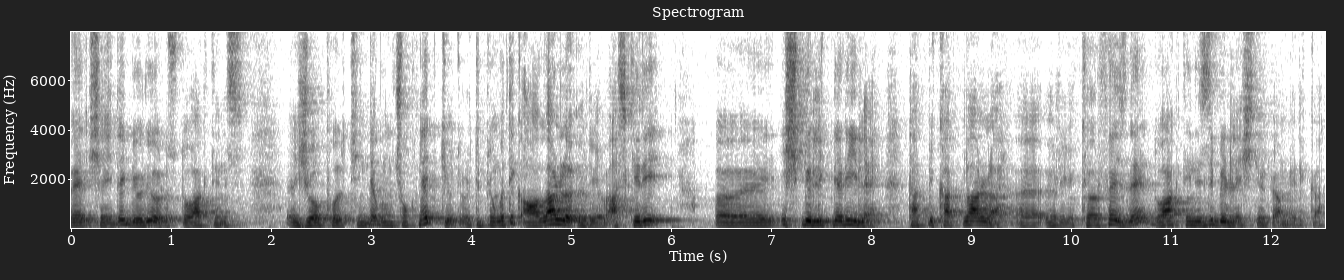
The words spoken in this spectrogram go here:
ve şeyde görüyoruz. Doğu Akdeniz jeopolitiğinde bunu çok net görüyoruz. Diplomatik ağlarla örüyor. Askeri e, işbirlikleriyle, tatbikatlarla e, örüyor. Körfez'le Doğu Akdeniz'i birleştirdi Amerika.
